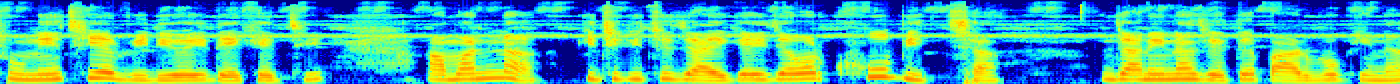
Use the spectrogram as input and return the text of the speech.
শুনেছি আর ভিডিওই দেখেছি। আমার না কিছু কিছু জায়গায় যাওয়ার খুব ইচ্ছা। জানি না যেতে পারব কি না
